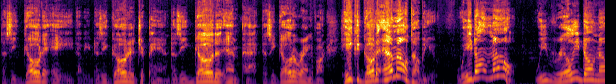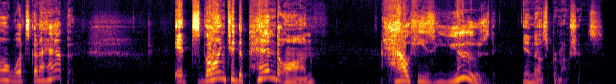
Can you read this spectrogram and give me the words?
Does he go to AEW? Does he go to Japan? Does he go to Impact? Does he go to Ring of Honor? He could go to MLW. We don't know. We really don't know what's going to happen. It's going to depend on how he's used in those promotions.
